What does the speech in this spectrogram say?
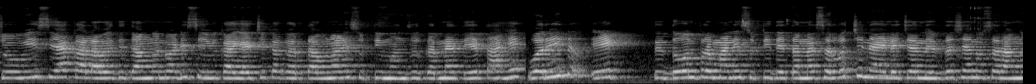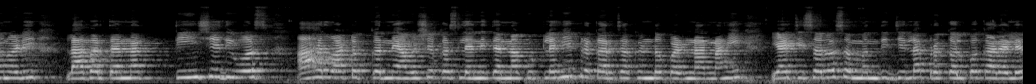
चोवीस या कालावधीत अंगणवाडी सेविका याचिकाकरता उन्हाळी सुट्टी मंजूर करण्यात येत आहे. वरील एक दोन प्रमाणे सुट्टी देताना सर्वोच्च न्यायालयाच्या निर्देशानुसार अंगणवाडी लाभार्थ्यांना तीनशे दिवस आहार वाटप करणे आवश्यक असल्याने त्यांना कुठल्याही प्रकारचा खंड पडणार नाही. याची सर्व संबंधित जिल्हा प्रकल्प कार्यालय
